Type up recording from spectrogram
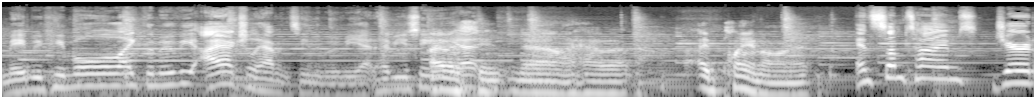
Maybe people will like the movie. I actually haven't seen the movie yet. Have you seen I it haven't yet? seen. No, I haven't. I plan on it. And sometimes Jared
